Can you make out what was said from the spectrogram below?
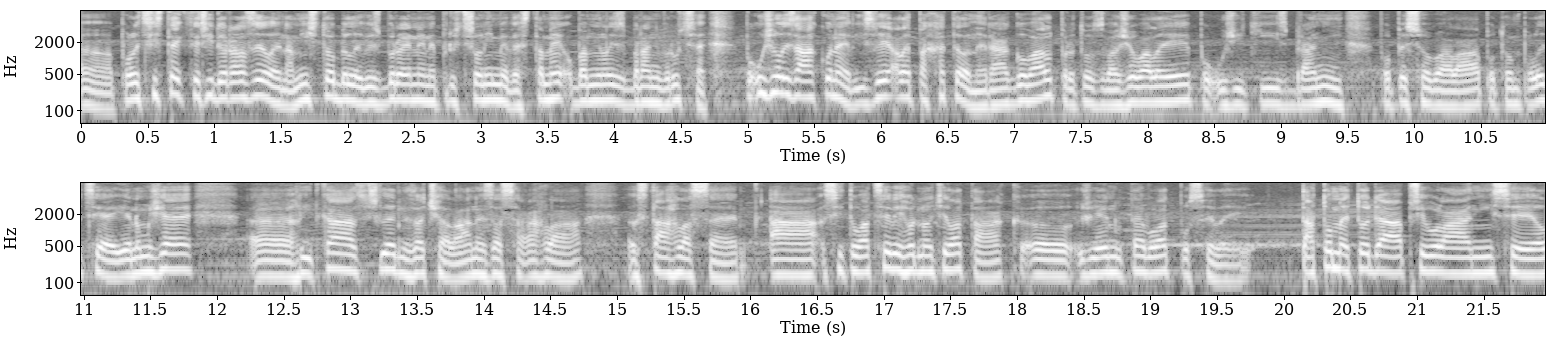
Eh, policisté, kteří dorazili na místo, byli vyzbrojeni neprůstřelnými vestami, oba měli zbraň v ruce. Použili zákonné výzvy, ale pachatel nereagoval, proto zvažovali použití zbraní, popisovala potom policie. Jenomže eh, hlídka střílet nezačala, nezasáhla, stáhla se a situaci vyhodnotila tak, eh, že je nutné volat posily Tato metoda přivolání sil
